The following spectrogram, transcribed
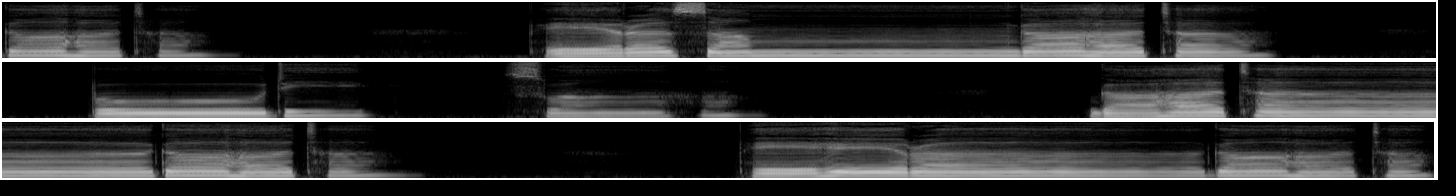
Gata. Parasamgata Bodhi Swaha. Gata Gata Pera Gata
